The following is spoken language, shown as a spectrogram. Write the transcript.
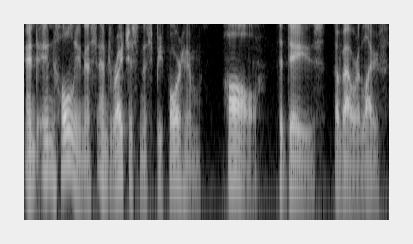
and in holiness and righteousness before him all the days of our life.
